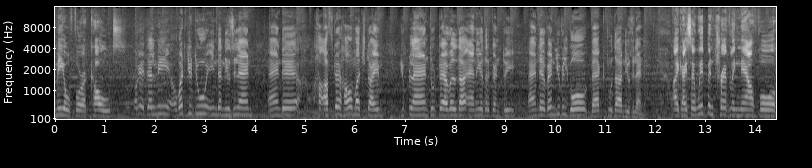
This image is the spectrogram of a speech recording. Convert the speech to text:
meal for a cold. Okay, tell me what you do in the New Zealand and uh, after how much time you plan to travel the any other country and uh, when you will go back to the New Zealand. Okay, so we've been traveling now for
